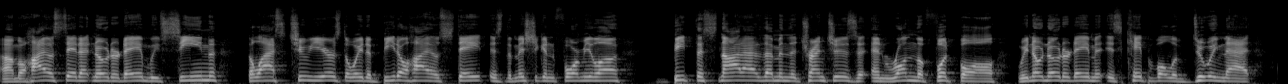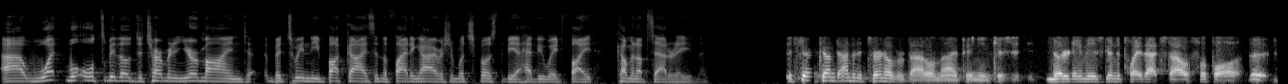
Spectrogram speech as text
Um, Ohio State at Notre Dame, we've seen the last two years the way to beat Ohio State is the Michigan formula beat the snot out of them in the trenches and run the football. We know Notre Dame is capable of doing that. Uh, what will ultimately, though, determine in your mind between the Buckeyes and the Fighting Irish and what's supposed to be a heavyweight fight coming up Saturday evening? It's going to come down to the turnover battle, in my opinion, because Notre Dame is going to play that style of football. The, the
